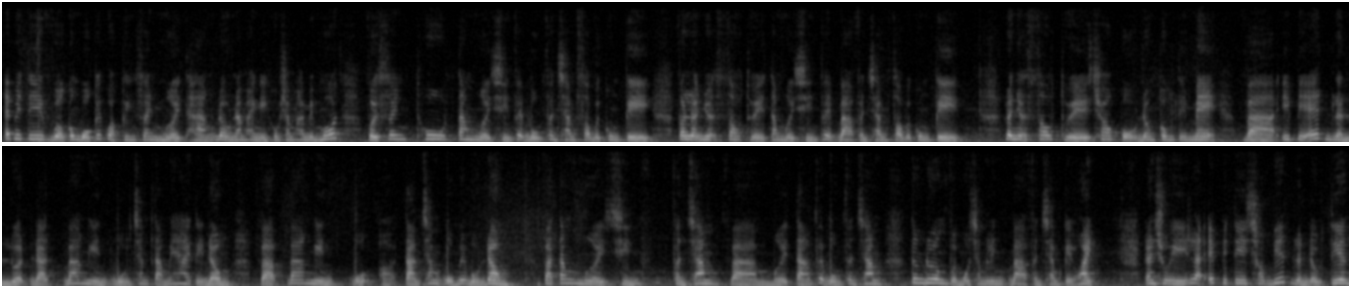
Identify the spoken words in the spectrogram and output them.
FPT vừa công bố kết quả kinh doanh 10 tháng đầu năm 2021 với doanh thu tăng 19,4% so với cùng kỳ và lợi nhuận sau thuế tăng 19,3% so với cùng kỳ. Lợi nhuận sau thuế cho cổ đông công ty mẹ và EPS lần lượt đạt 3.482 tỷ đồng và 3.844 ờ, đồng và tăng 19% và 18,4% tương đương với 103% kế hoạch. Đáng chú ý là FPT cho biết lần đầu tiên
